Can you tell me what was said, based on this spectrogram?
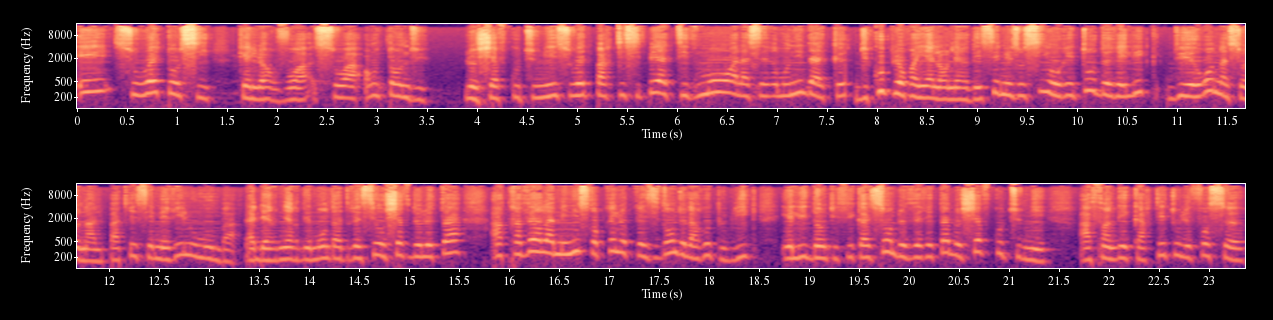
et souhaite aussi que leur voix soit entendue. Le chef coutumier souhaite participer activement à la cérémonie d'accueil du couple royal en RDC, mais aussi au retour de reliques du héros national, Patrice Emery Lumumba. La dernière demande adressée au chef de l'État à travers la ministre auprès le président de la République est l'identification de véritables chefs coutumiers afin d'écarter tous les fausseurs.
